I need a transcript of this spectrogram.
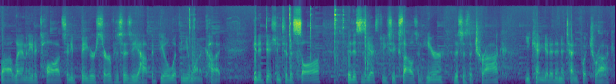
uh, laminated tops, any bigger surfaces that you have to deal with and you want to cut. In addition to the saw, this is the SP6000 here. This is the track. You can get it in a 10 foot track.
